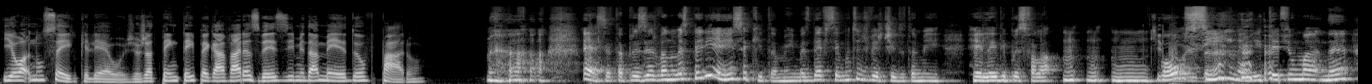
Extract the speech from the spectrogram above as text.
e eu não sei o que ele é hoje. Eu já tentei pegar várias vezes e me dá medo, eu paro. é, você está preservando uma experiência aqui também, mas deve ser muito divertido também reler e depois falar hum, hum, hum. ou doida. sim, ali teve uma, né?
